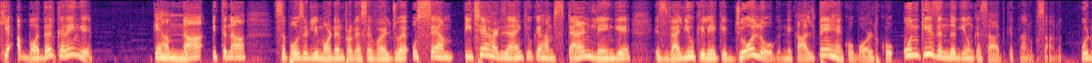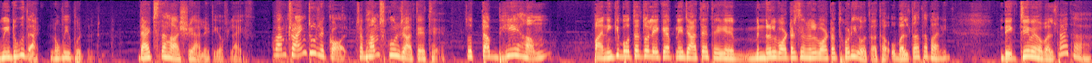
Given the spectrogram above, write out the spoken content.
क्या, अब बॉदर करेंगे? कि हम ना इतना सपोजिटली मॉडर्न प्रोग्रेसिव वर्ल्ड जो है, उससे हम पीछे हट जाएँ, क्योंकि हम स्टैंड लेंगे इस वैल्यू के लिए कि जो लोग निकालते हैं कोबाल्ट को, उनकी जिंदगियों के साथ कितना नुकसान हो। Would we do that no we wouldn't that's the harsh reality of life I am trying to recall जब हम स्कूल जाते थे तो तब भी हम पानी की बोतल तो लेके अपने जाते थे मिनरल वाटर से मिनरल वाटर थोड़ी होता था, उबलता था पानी। देगची में उबलता था।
